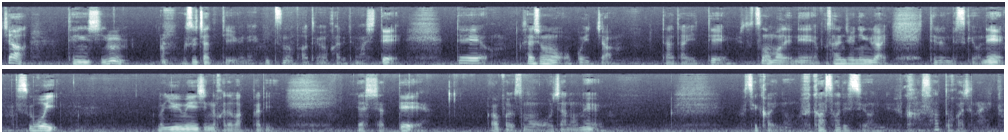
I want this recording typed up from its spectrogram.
茶天津薄茶っていうね3つのパートに分かれてましてで最初のお濃茶いただいて1つのまでねやっぱ30人ぐらい出るんですけどねすごい有名人の方ばっかりいらっしゃってやっぱそのお茶のね世界の深さですよね。深さとかじゃないか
